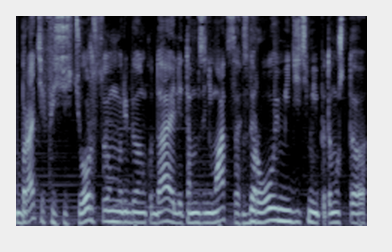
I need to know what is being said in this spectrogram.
братьев и сестер сестер своему ребенку, да, или там заниматься здоровыми детьми, потому что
